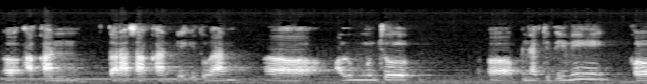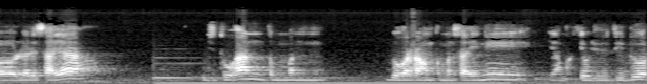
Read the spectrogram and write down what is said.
eh, akan kita rasakan kayak gitu kan. Eh, lalu muncul eh, penyakit ini kalau dari saya puji Tuhan teman dua orang teman saya ini yang pakai baju tidur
